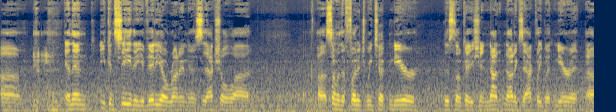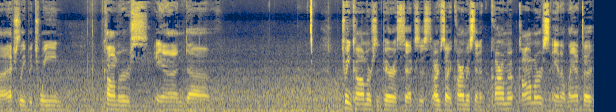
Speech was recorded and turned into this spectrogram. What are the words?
Um, and then you can see the video running is the actual uh, uh, some of the footage we took near this location. Not not exactly, but near it. Uh, actually, between Commerce and um, between Commerce and Paris, Texas. Or I'm sorry, Commerce and Commerce and Atlanta,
